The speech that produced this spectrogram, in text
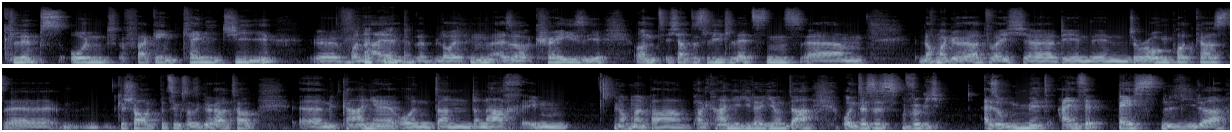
Clips und fucking Kenny G äh, von allen Leuten. Also crazy. Und ich habe das Lied letztens ähm, nochmal gehört, weil ich äh, den, den Joe Rogan Podcast äh, geschaut bzw. gehört habe äh, mit Kanye und dann danach eben nochmal ein paar, ein paar Kanye-Lieder hier und da. Und das ist wirklich, also mit eines der besten Lieder,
